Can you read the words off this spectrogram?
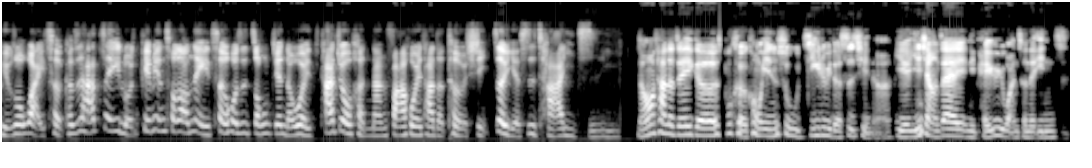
比如说外侧，可是它这一轮偏偏抽到内侧或是中间的位置，它就很难发挥它的特性，这也是差异之一。然后它的这一个不可控因素几率的事情啊，也影响在你培育完成的因子，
